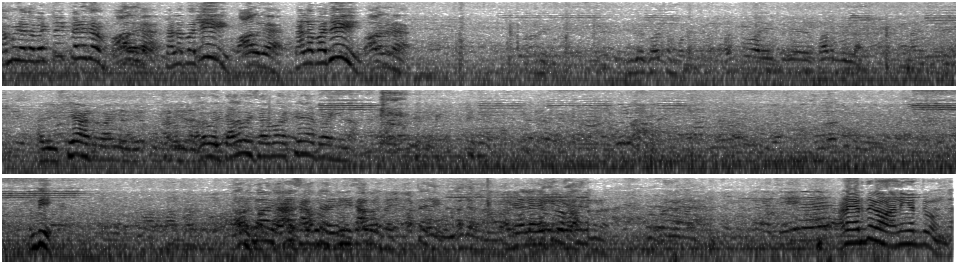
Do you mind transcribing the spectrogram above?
தமிழக வெற்றி கழகம் வாழ்க தளபதி வாழ்க தளபதி வாழ்க அது ஸ்டே ஆர்டர் வாங்கியிருக்கு. தளபதி தளபதி சார்பாக ஸ்டே ஆர்டர் வாங்கினா. தம்பி. அண்ணா எடுத்துக்கோங்க நீங்க எடுத்துக்கோங்க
